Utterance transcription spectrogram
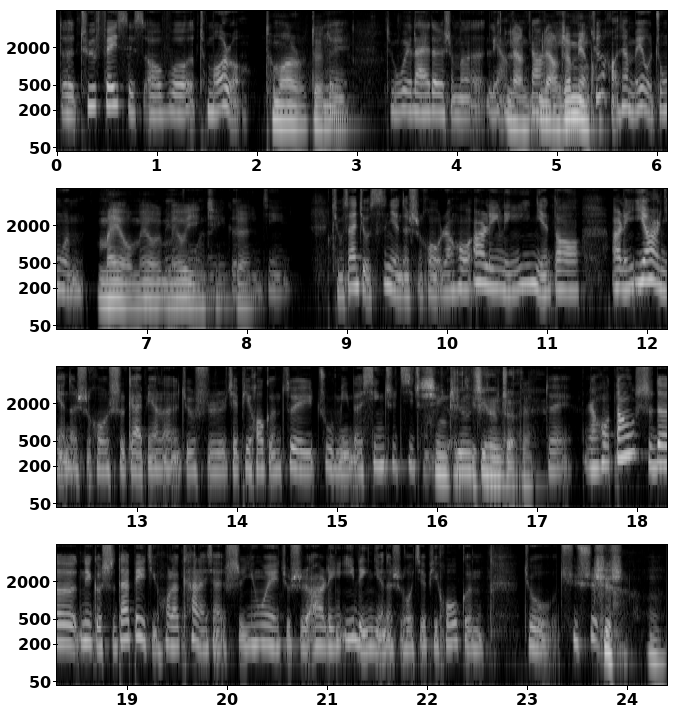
The Two Faces of Tomorrow》。Tomorrow，对对，就未来的什么两两两张面孔，这个好像没有中文，没有没有没有引进，对。九三九四年的时候，然后二零零一年到二零一二年的时候是改编了，就是杰皮·豪根最著名的《星之继承者》。星之继承者，对对。然后当时的那个时代背景，后来看了一下，是因为就是二零一零年的时候，杰皮·豪根就去世了。去世了，嗯。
